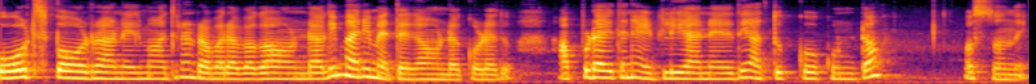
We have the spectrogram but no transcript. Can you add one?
ఓట్స్ పౌడర్ అనేది మాత్రం రవ రవ్వగా ఉండాలి మరి మెత్తగా ఉండకూడదు. అప్పుడైతేనే ఇడ్లీ అనేది అతుక్కోకుండా వస్తుంది.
